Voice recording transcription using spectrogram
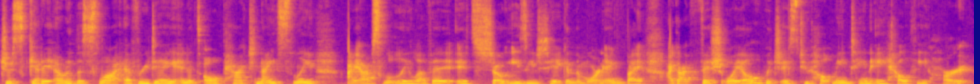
just get it out of the slot every day and it's all packed nicely. I absolutely love it. It's so easy to take in the morning, but I got fish oil, which is to help maintain a healthy heart,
